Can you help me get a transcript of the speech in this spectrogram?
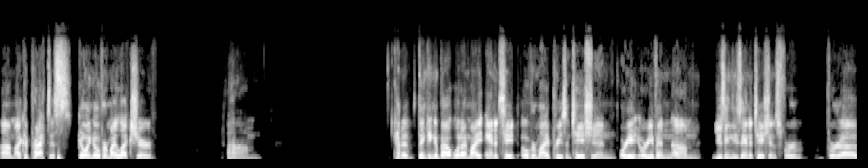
Um, I could practice going over my lecture um, kind of thinking about what I might annotate over my presentation, or or even um, using these annotations for for uh,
